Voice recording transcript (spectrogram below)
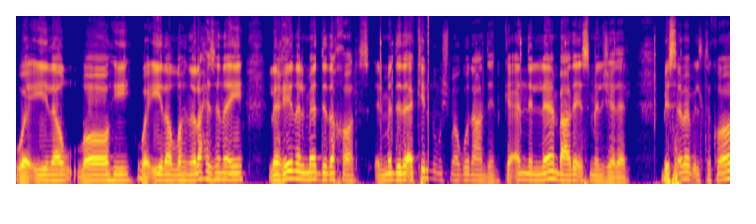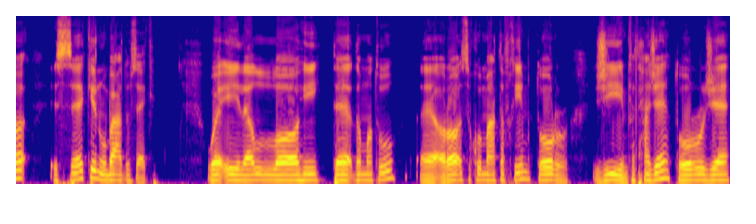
وإلى الله وإلى الله. نلاحظ هنا إيه؟ لغينا المد ده خالص. المد ده أكنه مش موجود عندنا كأن اللام بعد اسم الجلال بسبب التقاء الساكن وبعده ساكن. وإلى الله تاء ضمة تُ آه، راء سكون مع تفخيم تر جيم فتحة جا ترجى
